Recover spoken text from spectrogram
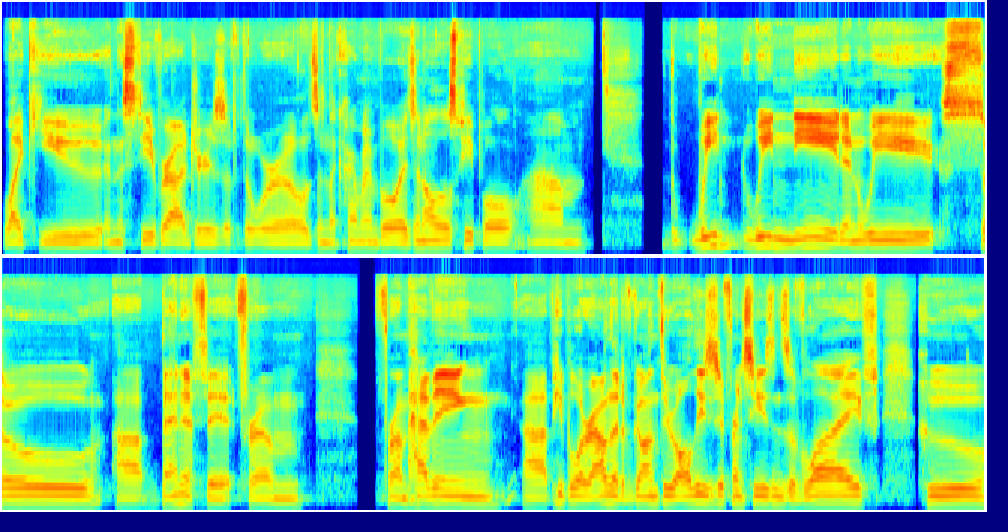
like you and the Steve Rogers of the worlds and the Carmen Boyds and all those people. Um, we we need and we so uh, benefit from from having uh, people around that have gone through all these different seasons of life who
